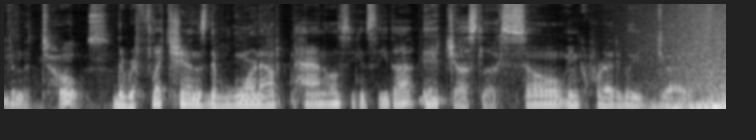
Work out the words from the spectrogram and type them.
even the toes. The reflections, the worn out panels, you can see that. It just looks so incredibly good.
